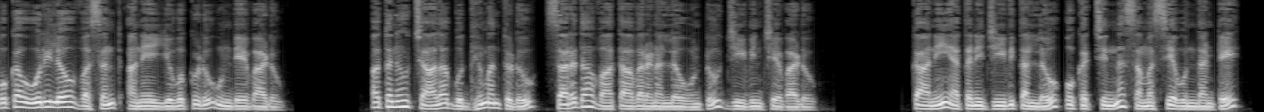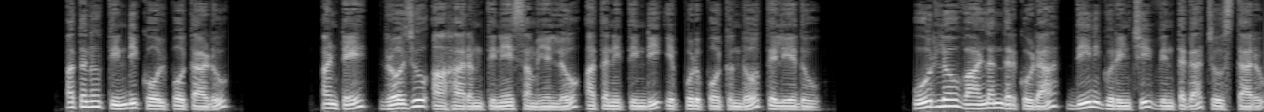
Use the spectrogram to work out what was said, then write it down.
ఒక ఊరిలో వసంత్ అనే యువకుడు ఉండేవాడు. అతను చాలా బుద్ధిమంతుడు సరదా వాతావరణంలో ఉంటూ జీవించేవాడు. కాని అతని జీవితంలో ఒక చిన్న సమస్య ఉందంటే అతను తిండి కోల్పోతాడు. అంటే రోజూ ఆహారం తినే సమయంలో అతని తిండి ఎప్పుడు పోతుందో తెలియదు. ఊర్లో వాళ్ళందరు కూడా దీని గురించి వింతగా చూస్తారు.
